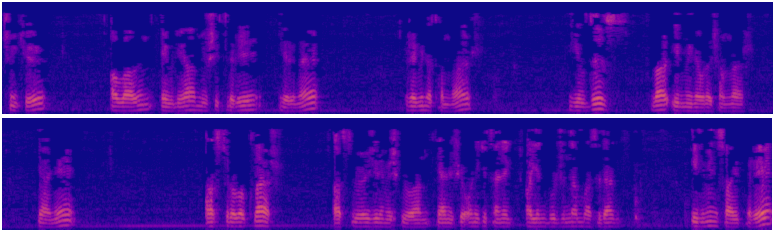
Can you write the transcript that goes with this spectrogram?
Çünkü Allah'ın evliya mürşitleri yerine remin atanlar, yıldızlar ilmiyle uğraşanlar, yani astrologlar, astrolojiyle meşgul olan, yani şu 12 tane ayın burcundan bahseden ilmin sahipleri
